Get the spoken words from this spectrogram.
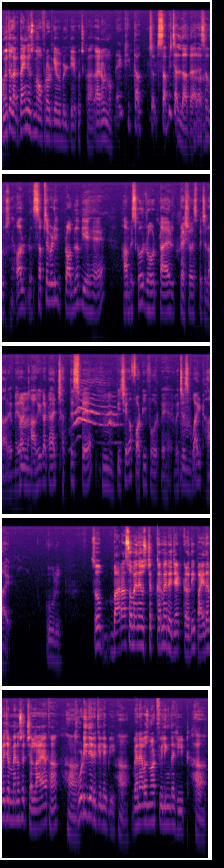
मुझे तो लगता ही नहीं उसमें ऑफ़ रोड कैपेबिलिटी है कुछ खास। आई डोंट नो नहीं ठीक ठाक चल सभी चल जाता है ऐसा कुछ नहीं। और सबसे बड़ी प्रॉब्लम ये है हम इसको रोड टायर प्रेशर्स पे चला रहे हैं। मेरा आगे का टायर 36 पे है पीछे का 44 पे है which is quite high cool so 1200 मैंने उस चक्कर में रिजेक्ट कर दी। बाय द वे जब मैंने उसे चलाया था हाँ। थोड़ी देर के लिए भी हाँ। When I was not feeling the heat हाँ।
